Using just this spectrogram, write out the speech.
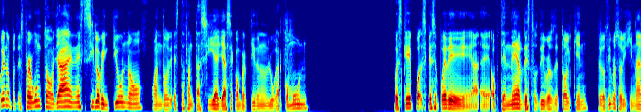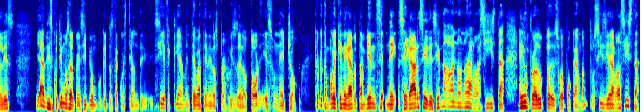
Bueno, pues les pregunto, ya en este siglo XXI, cuando esta fantasía ya se ha convertido en un lugar común, pues ¿qué, se puede eh, obtener de estos libros de Tolkien, de los libros originales? Ya discutimos al principio un poquito esta cuestión de si efectivamente va a tener los prejuicios del autor, es un hecho. Creo que tampoco hay que negarlo, también cegarse y decir, no, no, no era racista, era un producto de su época. No, pues sí, sí era racista.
